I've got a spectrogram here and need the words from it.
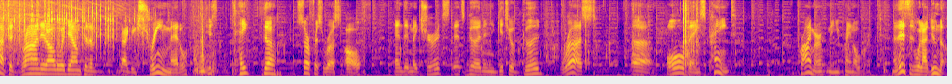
Don't have to grind it all the way down to the like extreme metal. Just take the surface rust off and then make sure it's it's good and you get you a good rust uh, oil base paint primer and then you paint over it. Now this is what I do know.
